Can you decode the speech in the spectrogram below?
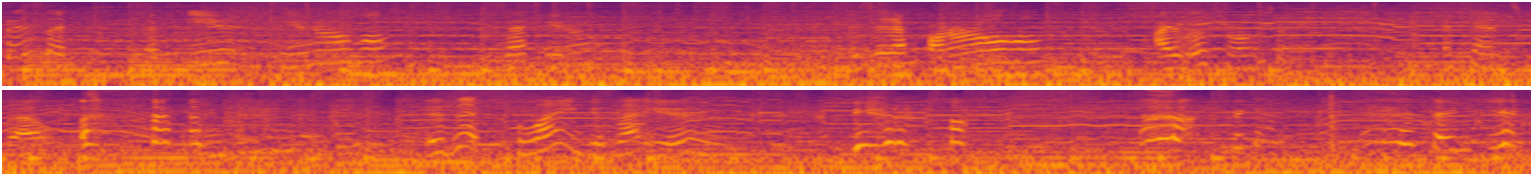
what is it? A fu funeral home? Is that funeral? Is it a funeral home? I, it looks wrong to me. I can't spell. is it blank? Is that you? Funeral. Thank you.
